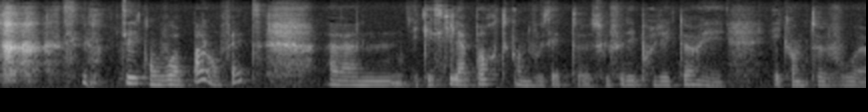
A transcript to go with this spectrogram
c'est qu'on voit pas en fait. Et qu'est-ce qu'il apporte quand vous êtes sous le feu des projecteurs et, et quand vous, euh,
